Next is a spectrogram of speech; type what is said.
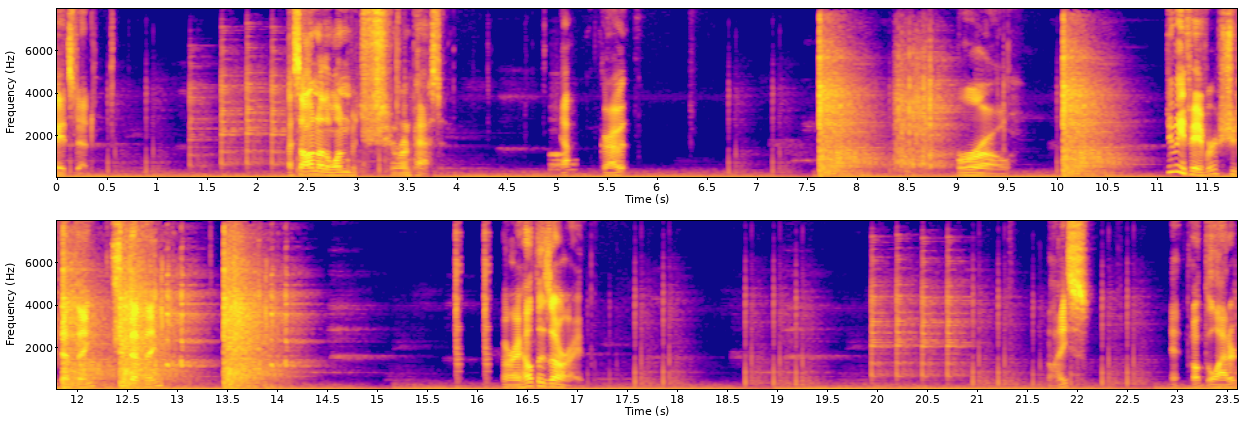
Okay, it's dead. I saw another one, but run past it. Yep, grab it. Bro. Do me a favor, shoot that thing. Shoot that thing. Alright, health is alright. Nice. Up the ladder.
